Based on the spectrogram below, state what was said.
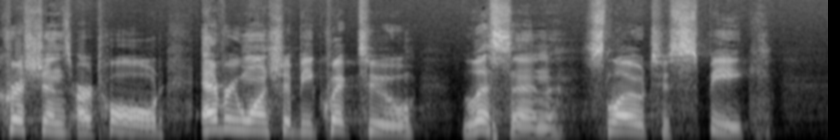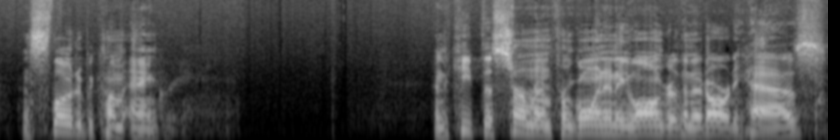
Christians are told everyone should be quick to listen, slow to speak, and slow to become angry. And to keep this sermon from going any longer than it already has,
